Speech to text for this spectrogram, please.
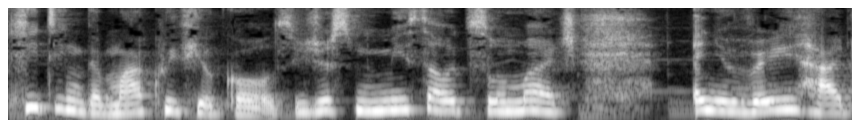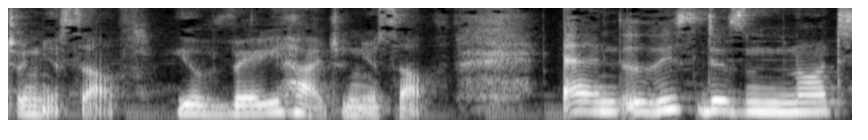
hitting the mark with your goals. You just miss out so much and you're very hard on yourself. You're very hard on yourself. And this does not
